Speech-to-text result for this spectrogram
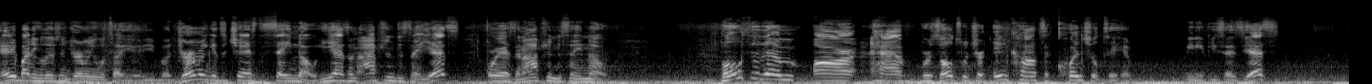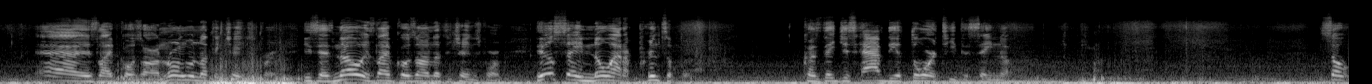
Anybody who lives in Germany will tell you. But German gets a chance to say no. He has an option to say yes, or he has an option to say no both of them are have results which are inconsequential to him. Meaning, if he says yes, eh, his life goes on normal, nothing changes for him. He says no, his life goes on, nothing changes for him. He'll say no out of principle because they just have the authority to say no. So,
